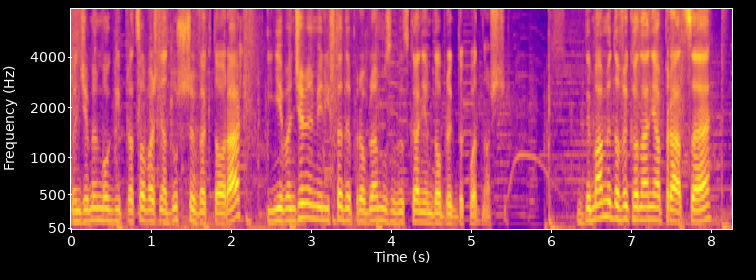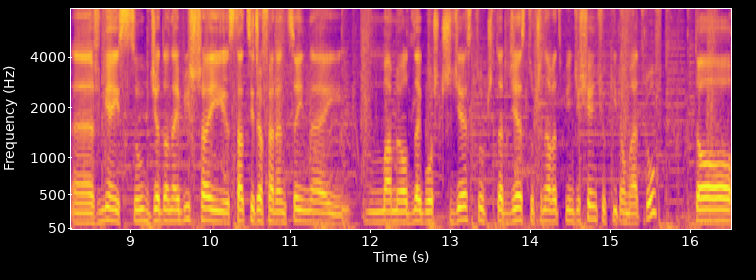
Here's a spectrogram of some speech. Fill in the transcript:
będziemy mogli pracować na dłuższych wektorach i nie będziemy mieli wtedy problemu z uzyskaniem dobrych dokładności. Gdy mamy do wykonania pracę e, w miejscu, gdzie do najbliższej stacji referencyjnej mamy odległość 30, 40 czy nawet 50 km, to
